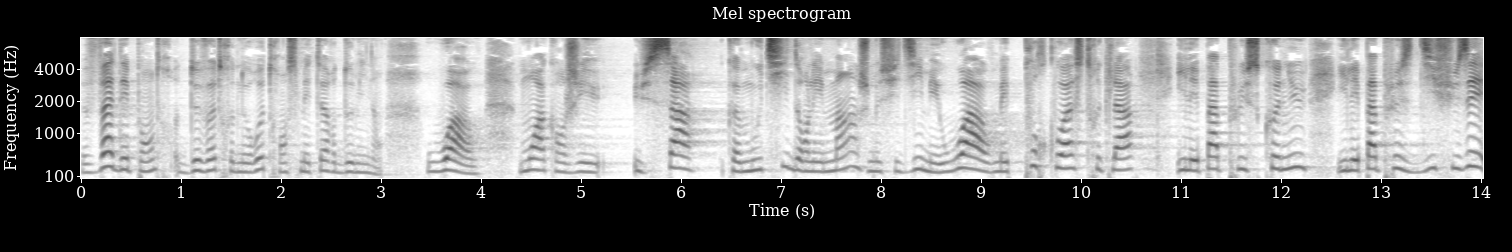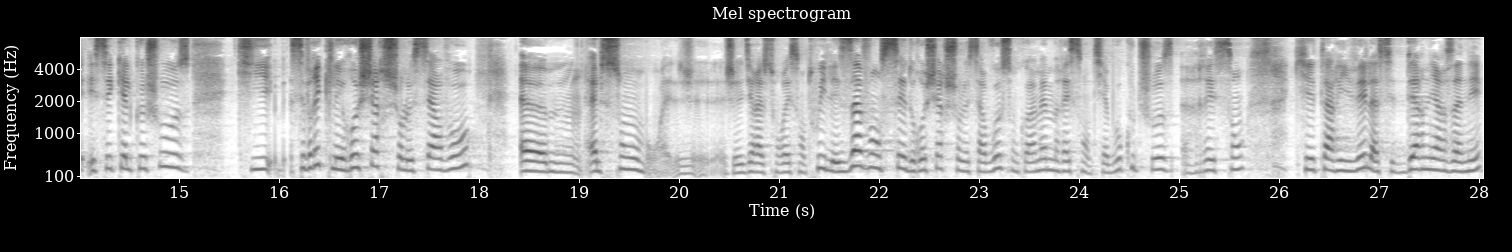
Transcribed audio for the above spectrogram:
va dépendre de votre neurotransmetteur dominant. Waouh Moi, quand j'ai eu ça comme outil dans les mains, je me suis dit mais waouh, mais pourquoi ce truc-là, il n'est pas plus connu, il n'est pas plus diffusé. Et c'est quelque chose qui, c'est vrai que les recherches sur le cerveau, euh, elles sont, bon, j'allais dire elles sont récentes. Oui, les avancées de recherche sur le cerveau sont quand même récentes. Il y a beaucoup de choses récentes qui est arrivé là ces dernières années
